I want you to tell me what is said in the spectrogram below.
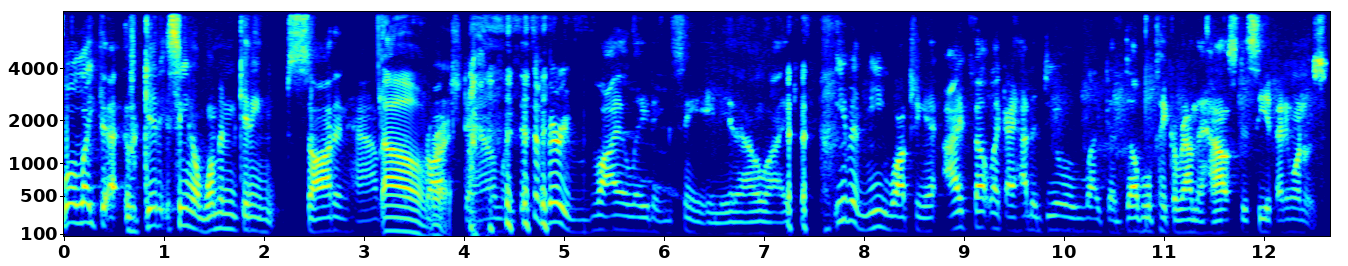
well like the, getting seeing a woman getting sawed in half Oh, crotch down like that's a very violating scene you know? Like even me watching it i felt like i had to do like a double take around the house to see if anyone was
